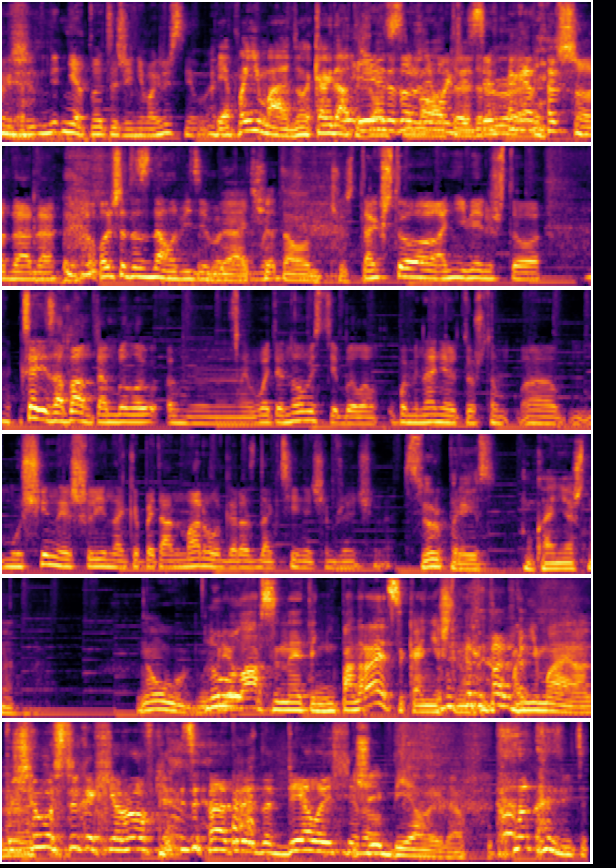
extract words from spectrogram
Нет, ну это же не Макжи снимать. Я понимаю, но когда ты И это тоже не снимал то и Макжи другое. Хорошо, да, да. Он что-то знал, видимо. Да, что-то он чувствует. Так что они верят, что... Кстати, забавно, там было в этой новости было упоминание, то, что э, мужчины шли на Капитан Марвел гораздо активнее, чем женщины. Сюрприз. Ну, конечно. Ну, Ну, Бри вот- Ларсен это не понравится, конечно, я понимаю. но- Почему столько херов в кинотеатре? Это белый Еще и херов. белый, да. Извините.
